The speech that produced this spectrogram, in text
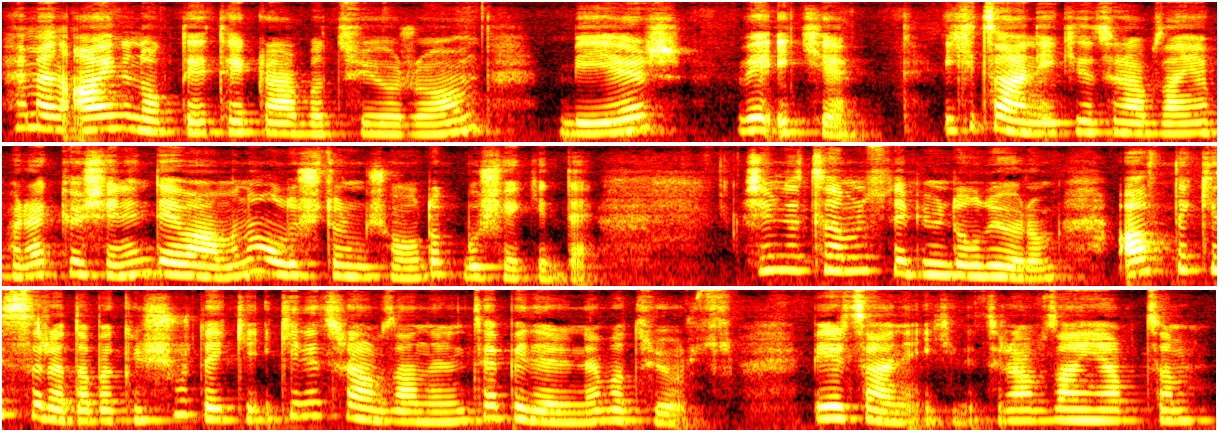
Hemen aynı noktaya tekrar batıyorum. 1 ve 2. 2 tane ikili trabzan yaparak köşenin devamını oluşturmuş olduk bu şekilde. Şimdi tığımın üst ipimi doluyorum. Alttaki sırada bakın şuradaki ikili trabzanların tepelerine batıyoruz. Bir tane ikili trabzan yaptım.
